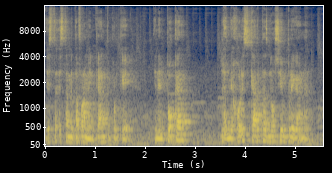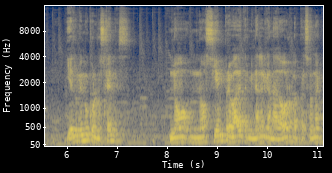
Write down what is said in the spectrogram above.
Esta, metáfora me encanta porque en el póker las mejores cartas no siempre ganan. Y es lo mismo con los genes. No, no siempre va a determinar el ganador la persona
